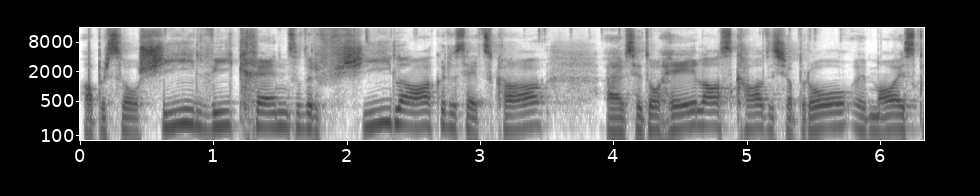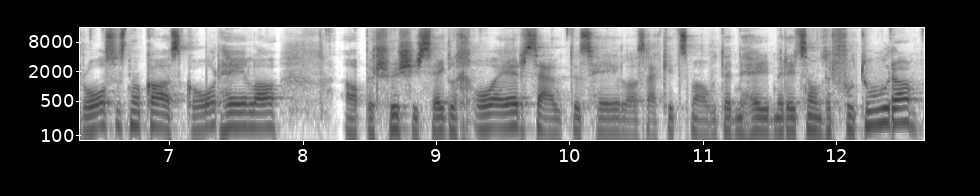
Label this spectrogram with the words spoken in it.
aber so Ski-Weekends oder Skilager, das hat es gehabt. Äh, es hat auch Helas gehabt, das ist aber auch mal ein grosses noch gehabt, ein Gore-Hela, aber sonst ist es eigentlich auch eher selten Hela, sag ich jetzt mal. Und dann haben wir jetzt noch den Futura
